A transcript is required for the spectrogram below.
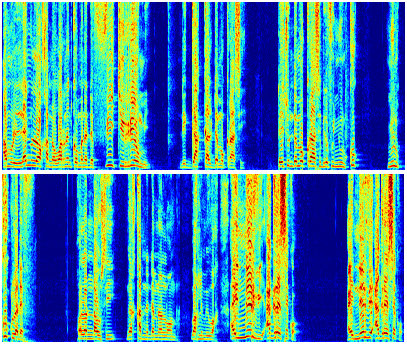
amul lenn loo xam ne war nañ ko mën a def fii ci réew mi di gàkkal démocratie. Tey suñ démocratie bi dafa ñuul kuk ñuul kuk la def. Xoolal ndaw si nga xam ne dem na Londres wax li muy wax. Ay nervi agressé ko ay nervi agressé ko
